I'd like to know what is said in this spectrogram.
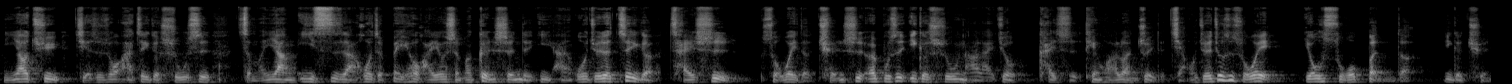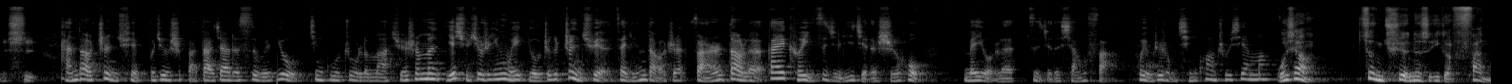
你要去解释说啊，这个书是怎么样意思啊，或者背后还有什么更深的意涵。我觉得这个才是所谓的诠释，而不是一个书拿来就开始天花乱坠的讲。我觉得就是所谓有所本的一个诠释。谈到正确，不就是把大家的思维又禁锢住了吗？学生们也许就是因为有这个正确在引导着，反而到了该可以自己理解的时候，没有了自己的想法，会有这种情况出现吗？我想，正确那是一个范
